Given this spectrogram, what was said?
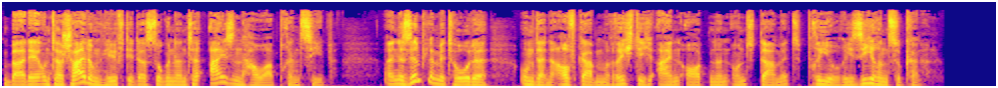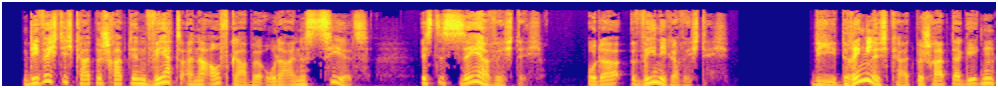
Bei der Unterscheidung hilft dir das sogenannte Eisenhower-Prinzip, eine simple Methode, um deine Aufgaben richtig einordnen und damit priorisieren zu können. Die Wichtigkeit beschreibt den Wert einer Aufgabe oder eines Ziels. Ist es sehr wichtig oder weniger wichtig? Die Dringlichkeit beschreibt dagegen,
